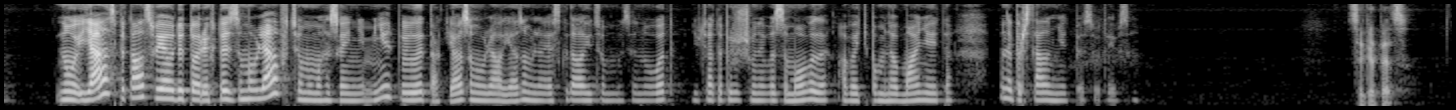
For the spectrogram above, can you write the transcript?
Ну, я спитала свою аудиторію, хтось замовляв в цьому магазині. Мені відповіли так, я замовляла, я замовляла. Я сказала їй цьому магазину, от дівчата пишуть, що вони вас замовили, а ви типу, мене обманюєте. Вони перестали мені відписувати і все. Це капець.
